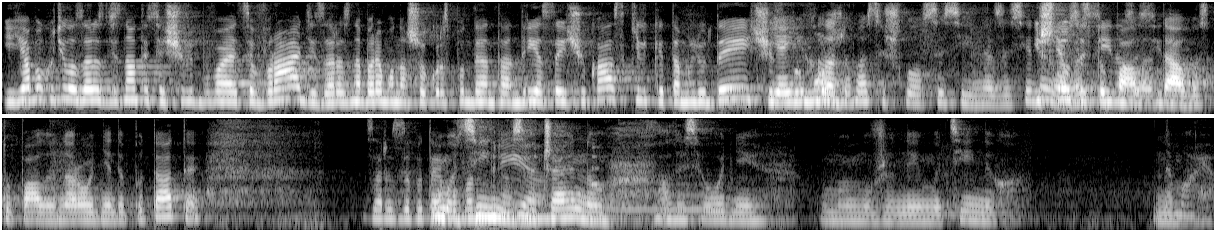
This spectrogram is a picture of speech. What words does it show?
І я би хотіла зараз дізнатися, що відбувається в Раді. Зараз наберемо нашого кореспондента Андрія Сайчука, скільки там людей, чи Я їхала спроможні- до вас, йшло сесійне засідання. Ішло сесійне виступали, засідання. Да, виступали народні депутати. Зараз запитаємо Емоційно, Андрія. звичайно, але сьогодні, по-моєму, вже не емоційних немає.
